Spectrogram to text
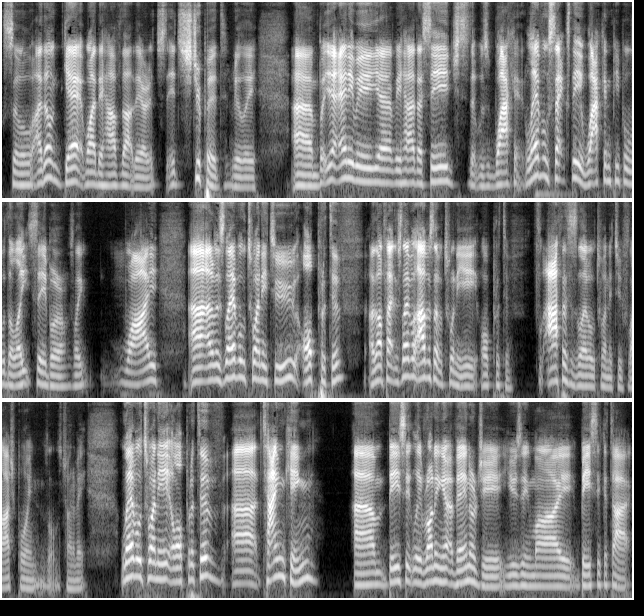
So I don't get why they have that there. It's it's stupid, really. Um, but yeah, anyway, yeah, we had a sage that was whacking level 60, whacking people with a lightsaber. I was like, why? Uh, I was level 22 operative. I thought it was level. I was level 28 operative. Athiss is level 22 flashpoint. Is what I was trying to make. Level 28 operative. Uh, tanking um, basically running out of energy using my basic attack.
